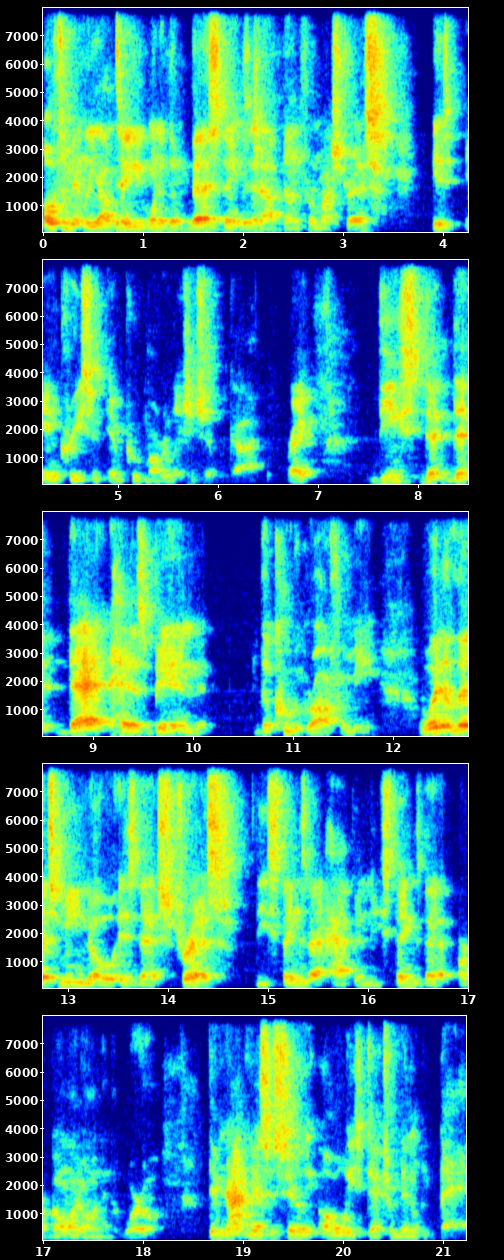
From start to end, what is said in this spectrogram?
Ultimately, I'll tell you one of the best things that I've done for my stress is increase and improve my relationship with God, right? these th- th- that has been the coup de grace for me. What it lets me know is that stress, these things that happen, these things that are going on in the world, they're not necessarily always detrimentally bad,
